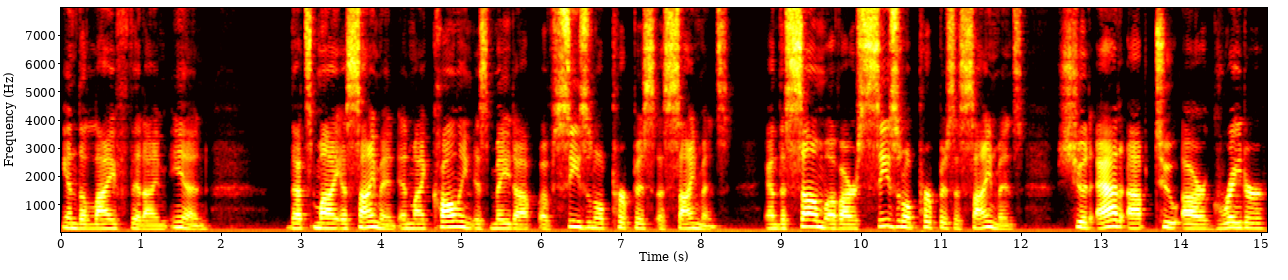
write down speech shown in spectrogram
in the life that I'm in. That's my assignment, and my calling is made up of seasonal purpose assignments and the sum of our seasonal purpose assignments should add up to our greater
